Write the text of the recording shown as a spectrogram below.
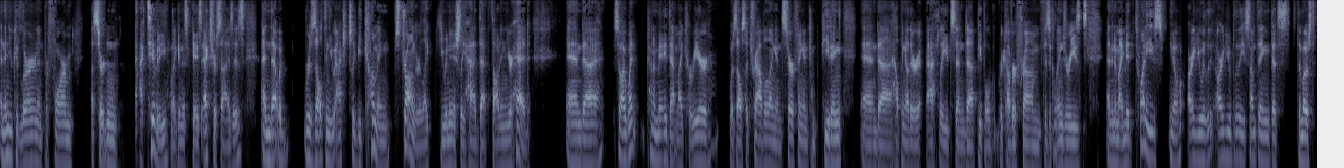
and then you could learn and perform a certain activity, like in this case, exercises, and that would result in you actually becoming stronger, like you initially had that thought in your head. And, uh, so I went kind of made that my career was also traveling and surfing and competing and uh, helping other athletes and uh, people recover from physical injuries. And then in my mid twenties, you know, arguably, arguably something that's the most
